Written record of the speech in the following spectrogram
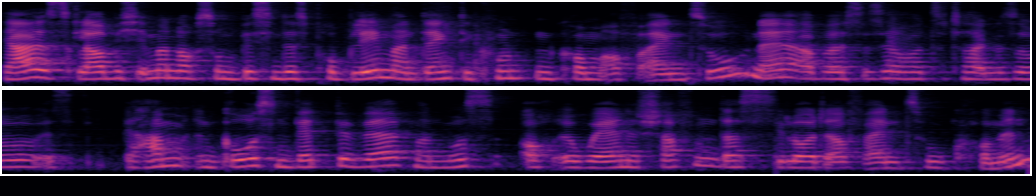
Ja, ist, glaube ich, immer noch so ein bisschen das Problem. Man denkt, die Kunden kommen auf einen zu, ne? aber es ist ja heutzutage so, es, wir haben einen großen Wettbewerb. Man muss auch Awareness schaffen, dass die Leute auf einen zukommen.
